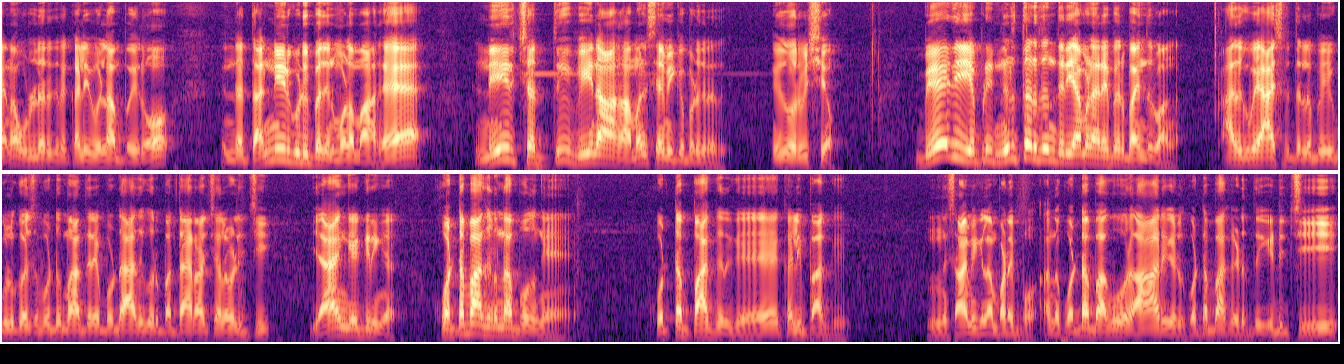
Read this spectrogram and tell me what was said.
ஆனால் உள்ளே இருக்கிற கழிவுகள்லாம் போயிடும் இந்த தண்ணீர் குடிப்பதன் மூலமாக நீர்ச்சத்து வீணாகாமல் சேமிக்கப்படுகிறது. இது ஒரு விஷயம். பேதி எப்படி நிறுத்துறதுன்னு தெரியாமல் நிறைய பேர் பயந்துருவாங்க. அதுக்கு போய் ஆஸ்பத்திரியில் போய் குளுக்கோஸை போட்டு மாத்திரையை போட்டு அதுக்கு ஒரு பத்தாயிரம் செலவழித்து ஏன் கேட்குறீங்க கொட்டைப்பாக்கு இருந்தால் போதுங்க. கொட்டைப்பாக்கு இருக்கு களிப்பாக்கு. சாமிக்கெல்லாம் படைப்போம். அந்த கொட்டைப்பாக்கு ஒரு ஆறு ஏழு கொட்டைப்பாக்கு எடுத்து இடித்து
